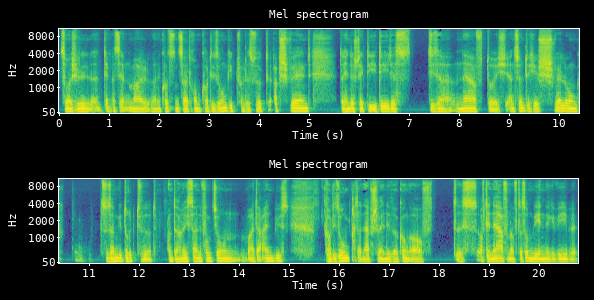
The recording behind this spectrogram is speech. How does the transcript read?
zum Beispiel äh, dem Patienten mal über einen kurzen Zeitraum Cortison gibt, weil das wirkt abschwellend. Dahinter steckt die Idee, dass dieser Nerv durch entzündliche Schwellung zusammengedrückt wird und dadurch seine Funktion weiter einbüßt. Cortison hat eine abschwellende Wirkung auf das, auf den Nerven, auf das umgehende Gewebe.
